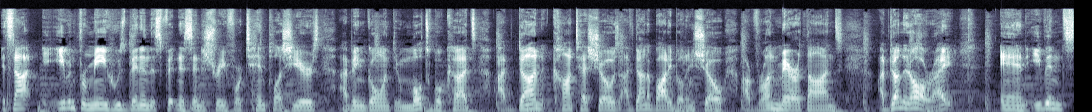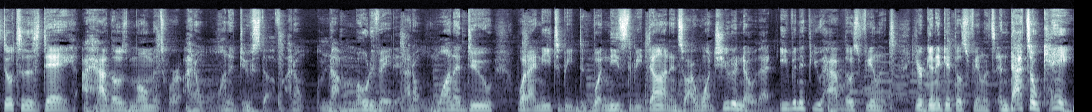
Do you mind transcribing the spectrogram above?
it's not even for me who's been in this fitness industry for 10 plus years i've been going through multiple cuts. I've done contest shows. I've done a bodybuilding show. I've run marathons. I've done it all right? And even still to this day i have those moments where i don't want to do stuff. I don't i'm not motivated. I don't want to do what i need to be what needs to be done. And so i want you to know that even if you have those feelings you're gonna get those feelings and that's okay.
